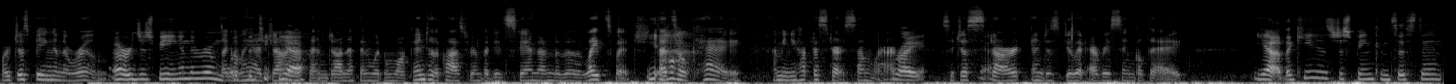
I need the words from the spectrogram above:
Or just being in the room. or just being in the room Like when we had te- Jonathan, Jonathan wouldn't walk into the classroom, but he'd stand under the light switch. Yeah. That's okay. I mean, you have to start somewhere. Right. So just Yeah. start and just do it every single day. Yeah, the key is just being consistent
